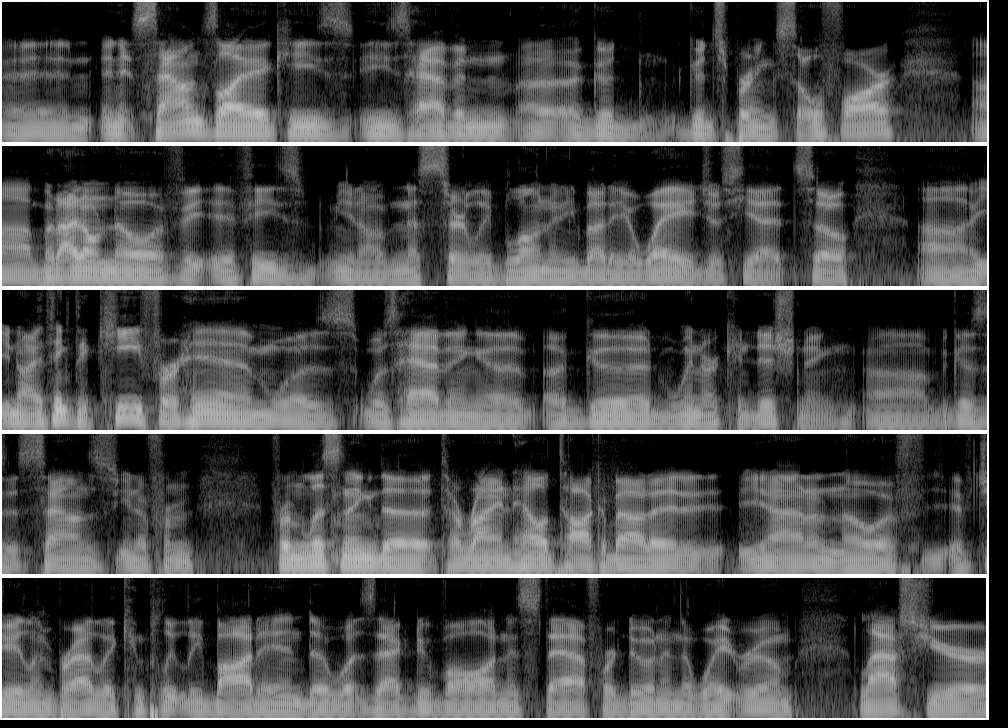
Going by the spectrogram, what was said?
and, and it sounds like he's he's having a, a good good spring so far. Uh, but I don't know if if he's you know necessarily blown anybody away just yet. So uh, you know, I think the key for him was was having a, a good winter conditioning uh, because it sounds you know from from listening to, to Ryan Held talk about it, you know, I don't know if, if Jaylin Bradley completely bought into what Zach Duval and his staff were doing in the weight room last year.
